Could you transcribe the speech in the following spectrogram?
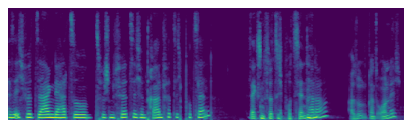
Also ich würde sagen, der hat so zwischen 40 und 43 Prozent. 46 Prozent mhm. hat er, also ganz ordentlich.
